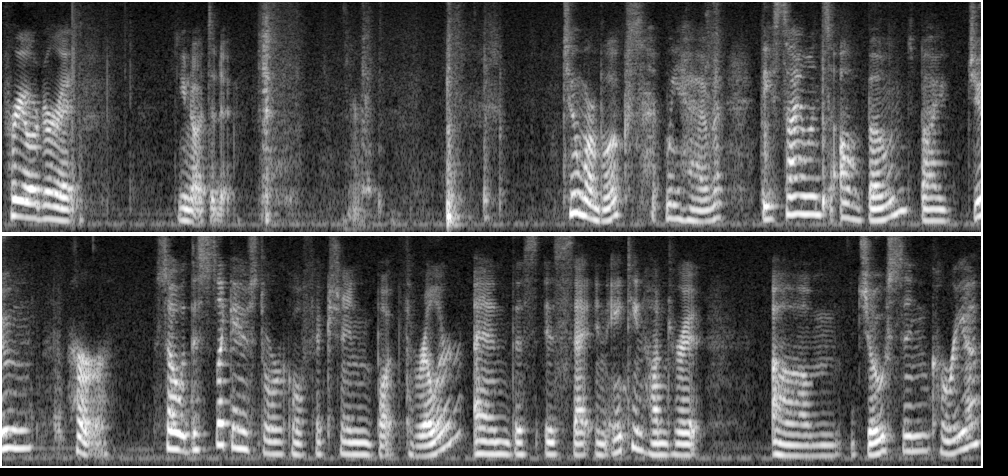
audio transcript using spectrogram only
pre-order it, you know what to do. Two more books. We have the Silence of Bones by June Hur. So this is like a historical fiction but thriller and this is set in 1800 um, Joseon, Korea.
